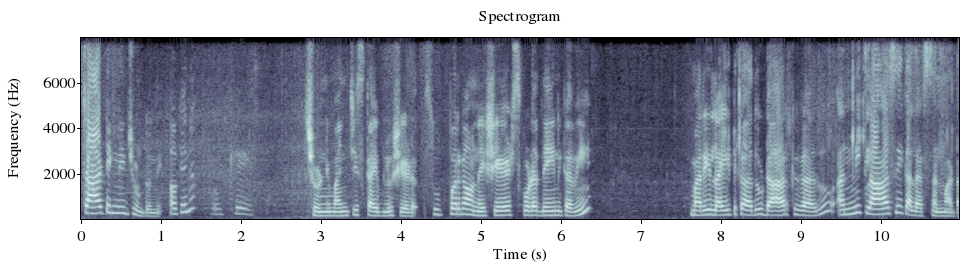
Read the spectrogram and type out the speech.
స్టార్టింగ్ నుంచి ఉంటుంది. ఓకేనా? ఓకే. చూడండి మంచి స్కై బ్లూ షేడ్. సూపర్గా ఉన్నాయి షేడ్స్ కూడా దేనికి అవి మరీ లైట్ కాదు డార్క్ కాదు. అన్ని క్లాసీ కలర్స్ అన్నమాట.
